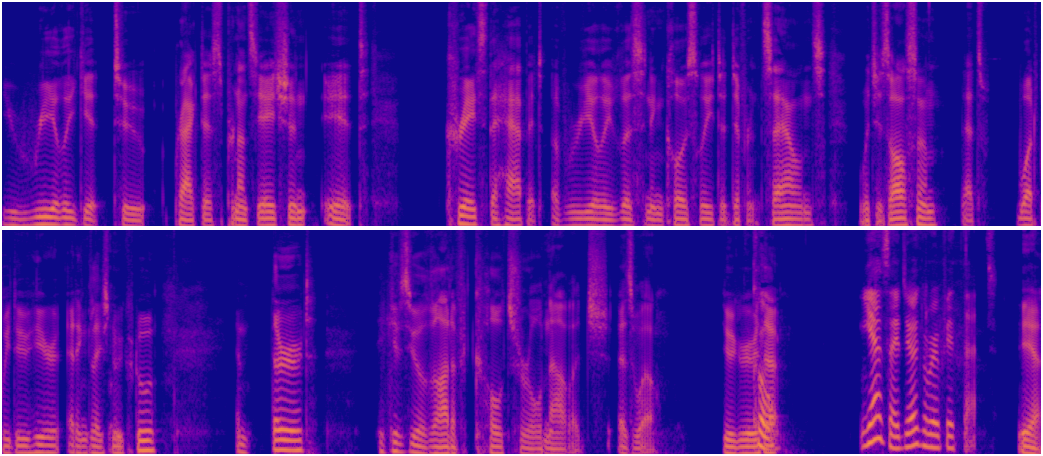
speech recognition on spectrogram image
you really get to practice pronunciation. It creates the habit of really listening closely to different sounds, which is awesome. That's what we do here at English No Cru. And third, it gives you a lot of cultural knowledge as well. Do you agree Cool. with that? Yes, I do agree with that. Yeah.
